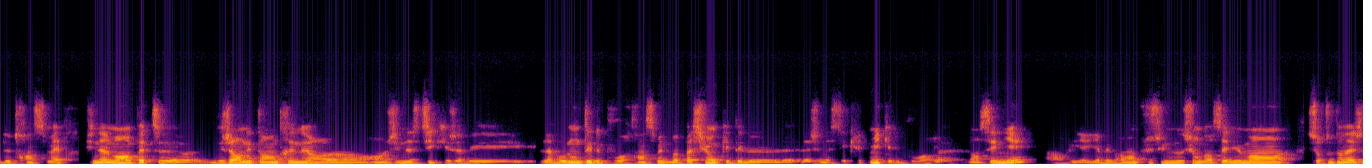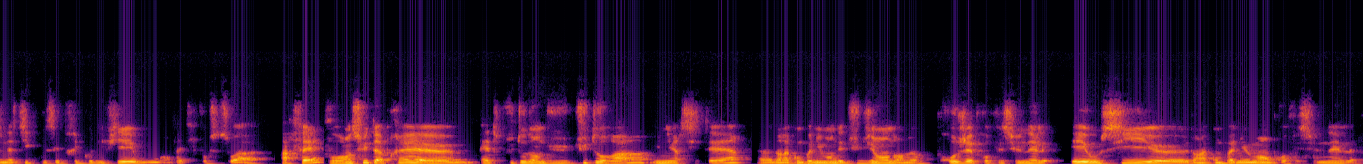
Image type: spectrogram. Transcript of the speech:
de, transmettre. Finalement, en fait, déjà en étant entraîneur en gymnastique, j'avais la volonté de pouvoir transmettre ma passion, qui était le, la gymnastique rythmique, et de pouvoir l'enseigner. Il y avait vraiment plus une notion d'enseignement, surtout dans la gymnastique où c'est très codifié, où en fait il faut que ce soit parfait, pour ensuite après euh, être plutôt dans du tutorat universitaire, euh, dans l'accompagnement d'étudiants, dans leurs projets professionnels et aussi euh, dans l'accompagnement professionnel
